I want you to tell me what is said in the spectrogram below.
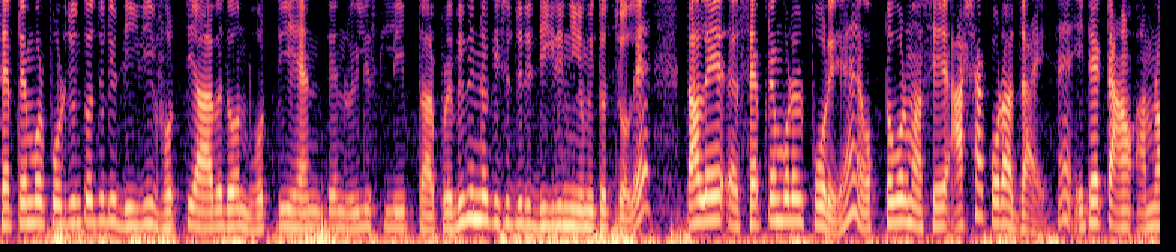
সেপ্টেম্বর পর্যন্ত যদি ডিগ্রি ভর্তি আবেদন, ভর্তি হ্যান ত্যান রিলিজ স্লিপ তারপরে বিভিন্ন কিছু যদি ডিগ্রি নিয়মিত চলে, তাহলে সেপ্টেম্বরের পরে হ্যাঁ অক্টোবর মাসে আশা করা যায় হ্যাঁ এটা একটা আমরা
